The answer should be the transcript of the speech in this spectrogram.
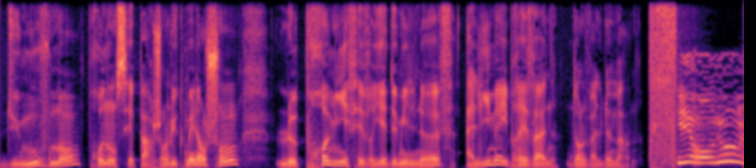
du mouvement prononcé par Jean-Luc Mélenchon le 1er février 2009 à Limeil-Brévannes, dans le Val-de-Marne. Irons-nous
